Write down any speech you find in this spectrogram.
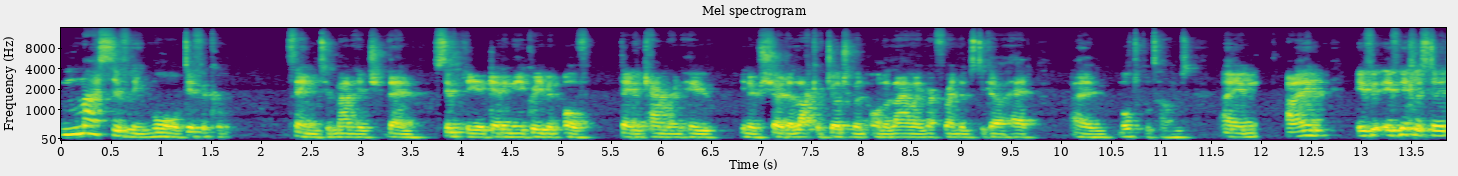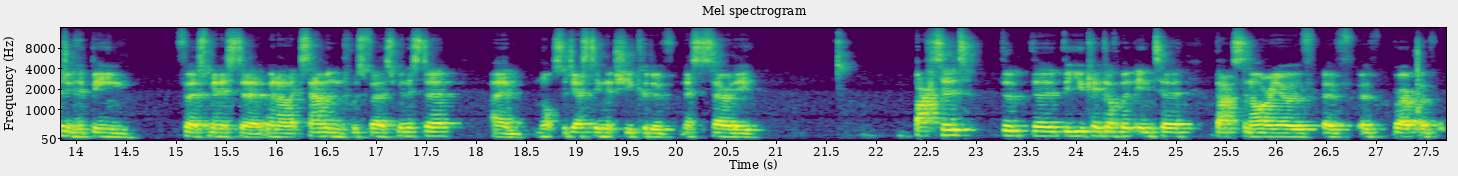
massively more difficult thing to manage than simply getting the agreement of David Cameron, who you know showed a lack of judgment on allowing referendums to go ahead um, multiple times. Um, I think if, if Nicola Sturgeon had been first minister when Alex Salmond was first minister, I'm not suggesting that she could have necessarily battered the, the, the UK government into that scenario of, of, of, of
